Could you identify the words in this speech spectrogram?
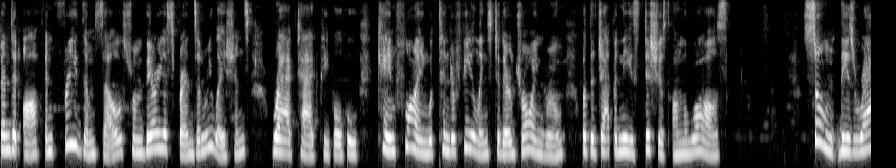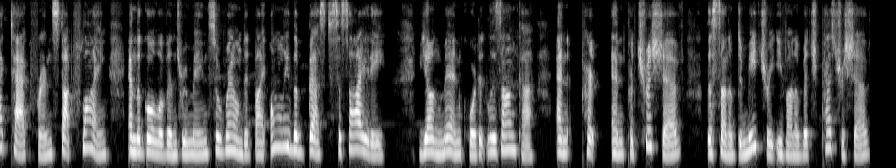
fended off and freed themselves from various friends and relations, ragtag people who came flying with tender feelings to their drawing room with the Japanese dishes on the walls. Soon these ragtag friends stopped flying, and the Golovins remained surrounded by only the best society. Young men courted Lizanka, and, and Patrushev, the son of Dmitri Ivanovich Patrushev,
